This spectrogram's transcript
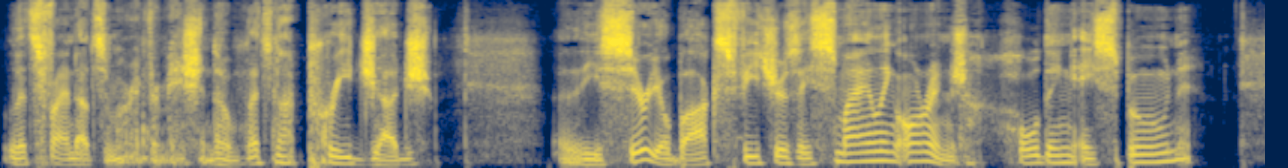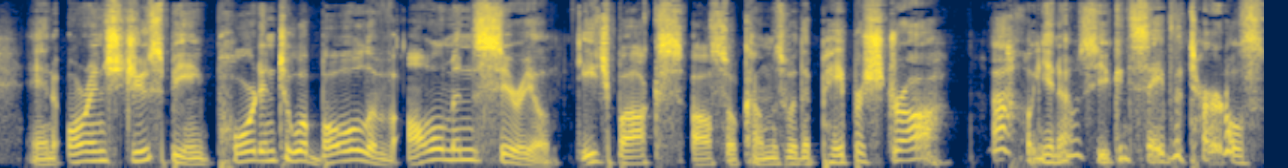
Let's find out some more information, though. Let's not prejudge. The cereal box features a smiling orange holding a spoon and orange juice being poured into a bowl of almond cereal. Each box also comes with a paper straw. Oh, you know, so you can save the turtles.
